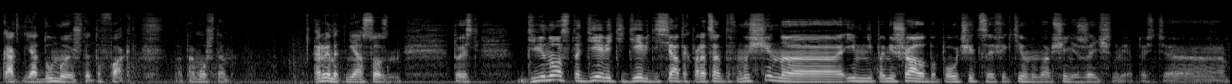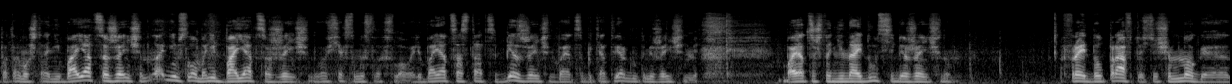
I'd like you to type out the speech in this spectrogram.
как я думаю, что это факт, потому что рынок неосознанный. То есть 99,9% мужчин э, им не помешало бы поучиться эффективному общению с женщинами. То есть, э, потому что они боятся женщин. Ну, одним словом, они боятся женщин во всех смыслах слова. Или боятся остаться без женщин, боятся быть отвергнутыми женщинами. Боятся, что не найдут себе женщину. Фрейд был прав, то есть очень многое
